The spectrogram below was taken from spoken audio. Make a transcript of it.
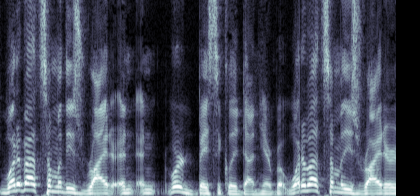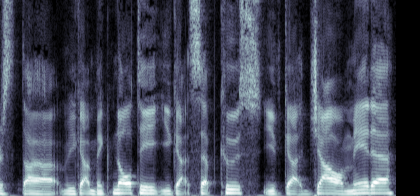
what about some of these riders? And, and we're basically done here. But what about some of these riders? Uh, you got McNulty, you got Sepp Kuss, you've got Joao Almeida.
